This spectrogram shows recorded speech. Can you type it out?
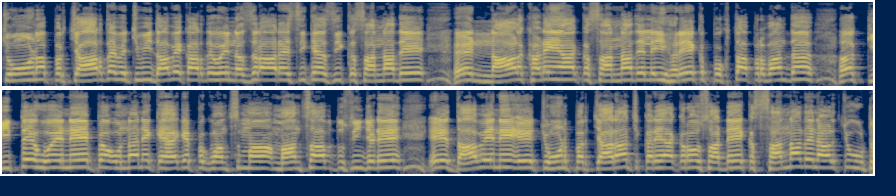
ਚੋਣ ਪ੍ਰਚਾਰ ਦੇ ਵਿੱਚ ਵੀ ਦਾਅਵੇ ਕਰਦੇ ਹੋਏ ਨਜ਼ਰ ਆ ਰਹੇ ਸੀ ਕਿ ਅਸੀਂ ਕਿਸਾਨਾਂ ਦੇ ਨਾਲ ਖੜੇ ਆ ਕਿਸਾਨਾਂ ਦੇ ਲਈ ਹਰੇਕ ਪੁਖਤਾ ਪ੍ਰਬੰਧ ਕੀਤੇ ਹੋਏ ਨੇ। ਉਹਨਾਂ ਨੇ ਕਿਹਾ ਕਿ ਭਗਵੰਤ ਮਾ- ਮਾਨ ਸਾਹਿਬ, ਤੁਸੀਂ ਜਿਹੜੇ ਇਹ ਦਾਅਵੇ ਨੇ, ਇਹ ਚੋਣ ਪ੍ਰਚਾਰਾਂ 'ਚ ਕਰਿਆ ਕਰੋ। ਸਾਡੇ ਕਿਸਾਨਾਂ ਦੇ ਨਾਲ ਝੂਠ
